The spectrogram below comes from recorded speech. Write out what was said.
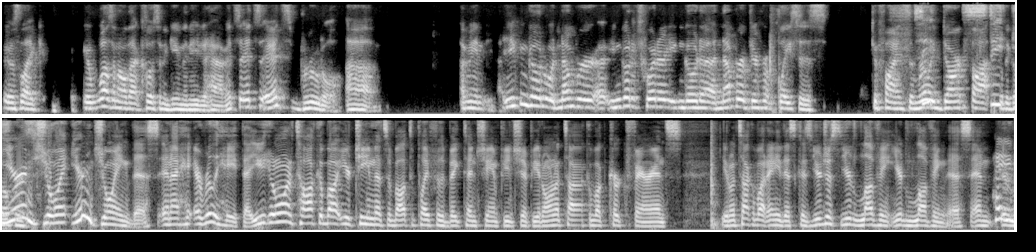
it was like it wasn't all that close in a game they needed to have. It's it's it's brutal. Um, I mean, you can go to a number. Uh, you can go to Twitter. You can go to a number of different places to find some See- really dark thoughts See, for the Gophers. you're enjoying you're enjoying this, and I ha- I really hate that. You don't want to talk about your team that's about to play for the Big Ten championship. You don't want to talk about Kirk Ferentz. You don't talk about any of this because you're just you're loving you're loving this, and hey, you really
